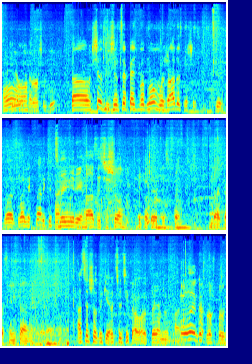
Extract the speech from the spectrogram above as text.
О, Хороший дід. та взагалі це 5 в одному, жарити щось. Два, два ліхтарки. В мірі гази чи що. Типа коли ти все. Да, ця фонтана. А це що таке? Оце цікаво. Це я не знаю. Велика. Просто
